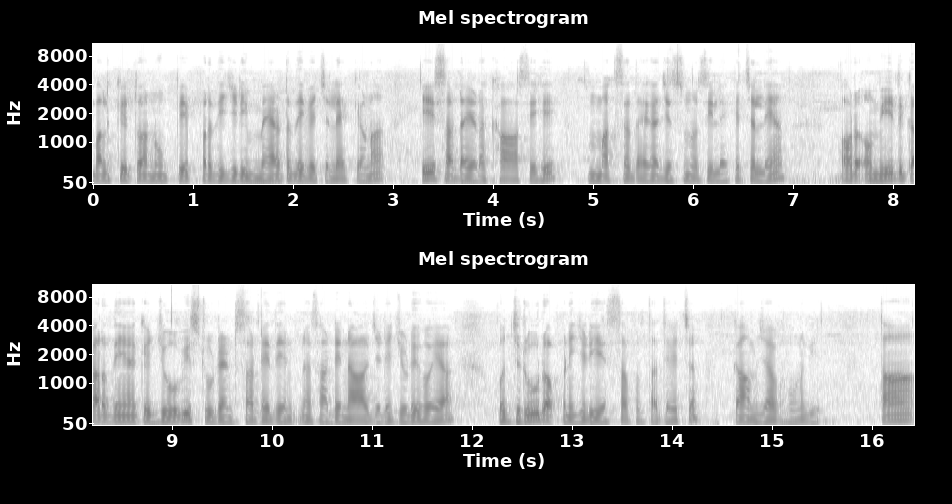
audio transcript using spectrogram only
ਬਲਕਿ ਤੁਹਾਨੂੰ ਪੇਪਰ ਦੀ ਜਿਹੜੀ ਮੈਰਿਟ ਦੇ ਵਿੱਚ ਲੈ ਕੇ ਆਉਣਾ, ਇਹ ਸਾਡਾ ਜਿਹੜਾ ਖਾਸ ਇਹ ਮਕਸਦ ਹੈਗਾ, ਜਿਸ ਨੂੰ ਅਸੀਂ ਲੈ ਕੇ ਚੱਲੇ ਹਾਂ। ਔਰ ਉਮੀਦ ਕਰਦੇ ਹਾਂ ਕਿ ਜੋ ਵੀ ਸਟੂਡੈਂਟ ਸਾਡੇ ਦੇ ਸਾਡੇ ਨਾਲ ਜਿਹੜੇ ਜੁੜੇ ਹੋਏ ਆ, ਉਹ ਜ਼ਰੂਰ ਆਪਣੀ ਜਿਹੜੀ ਇਸ ਸਫਲਤਾ ਦੇ ਵਿੱਚ ਕਾਮਯਾਬ ਹੋਣਗੇ। ਤਾਂ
